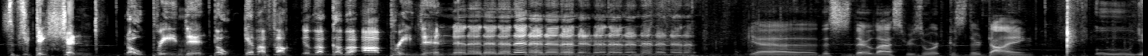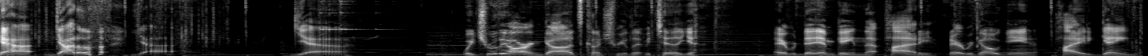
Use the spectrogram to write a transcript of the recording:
Subjugation! No breathing! Don't give a fuck! Give a come up breathing! Yeah, this is their last resort because they're dying. Ooh, yeah, got him. yeah. Yeah. We truly are in God's country, let me tell you. Every day I'm gaining that piety. There we go again. Piety gained.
